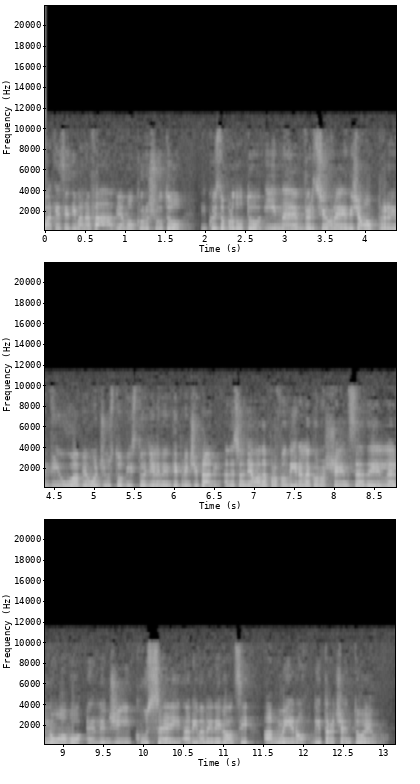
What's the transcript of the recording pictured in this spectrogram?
Qualche settimana fa abbiamo conosciuto questo prodotto in versione diciamo preview, abbiamo giusto visto gli elementi principali. Adesso andiamo ad approfondire la conoscenza del nuovo LG Q6, arriva nei negozi a meno di 300 euro.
